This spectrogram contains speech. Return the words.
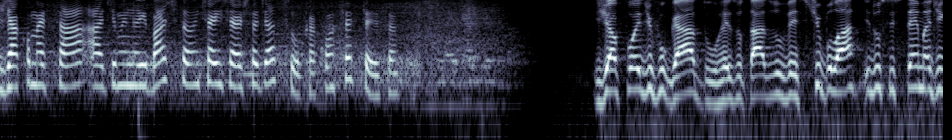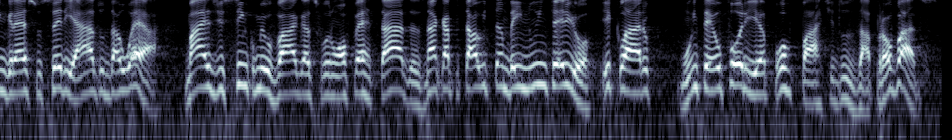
já começar a diminuir bastante a ingesta de açúcar, com certeza. Já foi divulgado o resultado do vestibular e do sistema de ingresso seriado da UEA. Mais de 5 mil vagas foram ofertadas na capital e também no interior. E, claro, muita euforia por parte dos aprovados.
